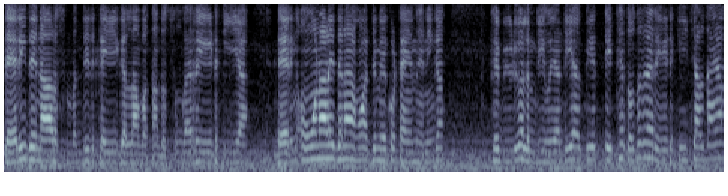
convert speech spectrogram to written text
ਡੈਰੀ ਦੇ ਨਾਲ ਸੰਬੰਧਿਤ ਕਈ ਗੱਲਾਂ ਬਾਤਾਂ ਦੱਸੂਗਾ ਰੇਟ ਕੀ ਆ ਡੈਰੀਆਂ ਆਉਣ ਵਾਲੇ ਦਿਨਾਂ ਅੱਜ ਮੇਰੇ ਕੋਲ ਟਾਈਮ ਹੈ ਨਹੀਂਗਾ ਫਿਰ ਵੀਡੀਓ ਲੰਬੀ ਹੋ ਜਾਂਦੀ ਆ ਵੀ ਇੱਥੇ ਦੁੱਧ ਦਾ ਰੇਟ ਕੀ ਚੱਲਦਾ ਆ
